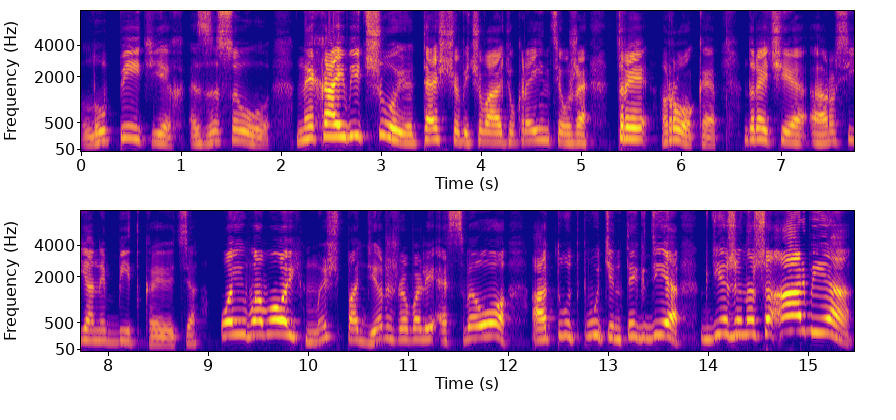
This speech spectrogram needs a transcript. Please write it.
Лупіть їх ЗСУ. Нехай відчують те, що відчувають українці вже три роки. До речі, е, росіяни бідкаються. Ой, вовой, мы ж поддерживали СВО, а тут Путин, ты где? Где же наша армия?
